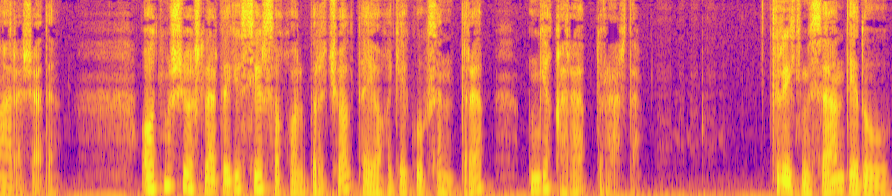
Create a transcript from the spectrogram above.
ma'rashadi. Oltmish yoshlardagi ser soqol bir chol tayog'iga ko'ksini tirab unga qarab turardi. Tirikmisan dedi u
